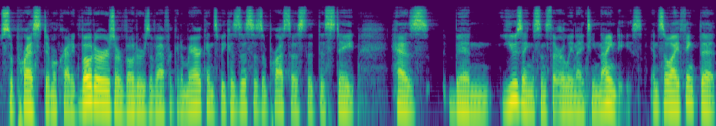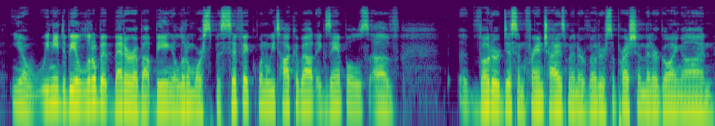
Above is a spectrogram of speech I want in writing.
suppress Democratic voters or voters of African Americans because this is a process that the state has been using since the early 1990s. And so I think that, you know, we need to be a little bit better about being a little more specific when we talk about examples of uh, voter disenfranchisement or voter suppression that are going on.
